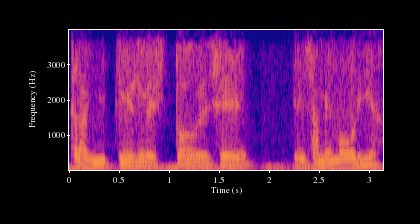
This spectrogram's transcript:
transmitirles ese esa memoria,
